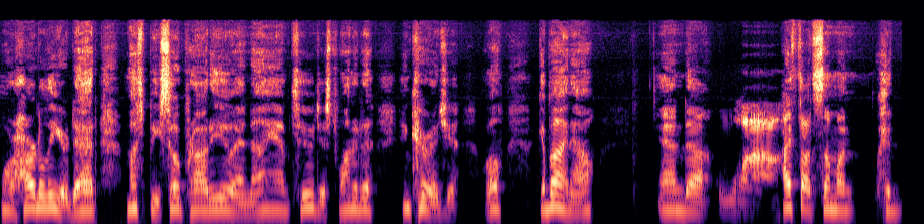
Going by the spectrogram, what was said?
more heartily. Your dad must be so proud of you, and I am too. Just wanted to encourage you. Well, goodbye now. And uh, wow, I thought someone had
